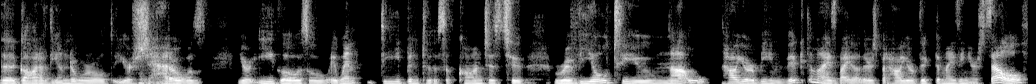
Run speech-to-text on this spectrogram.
the god of the underworld, your mm-hmm. shadows, your ego. So it went deep into the subconscious to reveal to you not how you're being victimized by others, but how you're victimizing yourself.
